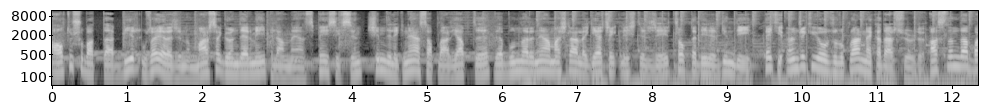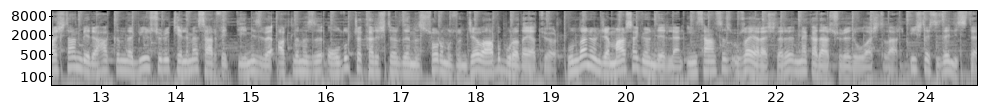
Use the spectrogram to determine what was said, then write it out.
6 Şubat'ta bir uzay aracını Mars'a göndermeyi planlayan SpaceX'in şimdilik ne hesaplar yaptığı ve bunları ne amaçlarla gerçekleştireceği çok da belirgin değil. Peki önceki yolculuklar ne kadar sürdü? Aslında baştan beri hakkında bir sürü kelime sarf ettiğimiz ve aklınızı oldukça karıştırdığımız sorumuzun cevabı burada yatıyor. Bundan önce Mars'a gönderilen insansız uzay araçları ne kadar sürede ulaştılar? İşte size liste.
